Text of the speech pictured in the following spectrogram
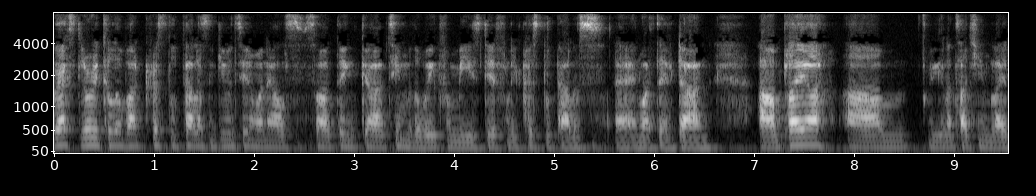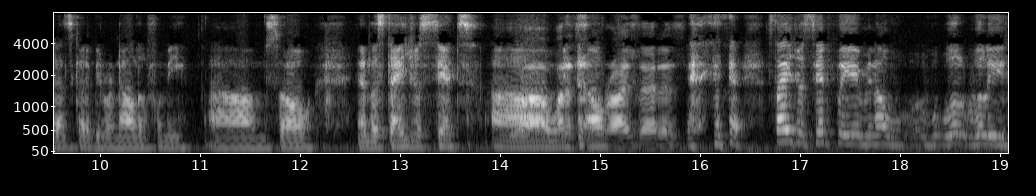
wax lyrical about Crystal Palace and give it to anyone else. So I think uh, team of the week for me is definitely Crystal Palace and what they've done. Um, player, um, we're going to touch him later. It's got to be Ronaldo for me. Um, so, and the stage was set. Um, wow, what a surprise know, that is. stage was set for him. You know, will, will he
